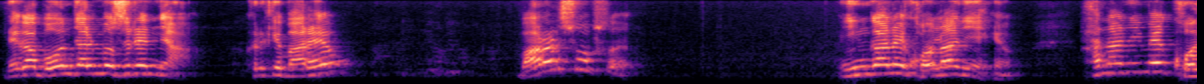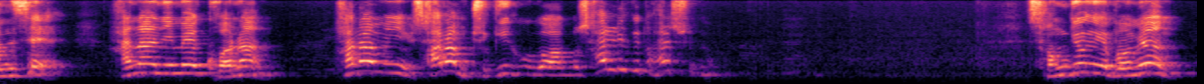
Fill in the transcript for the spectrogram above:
내가 뭔 잘못을 했냐? 그렇게 말해요? 말할 수 없어요. 인간의 권한이에요. 하나님의 권세, 하나님의 권한, 하나님이 사람 죽이고 하고 살리기도 할 수 있는. 성경에 보면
